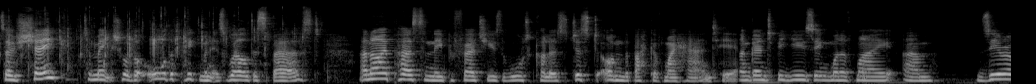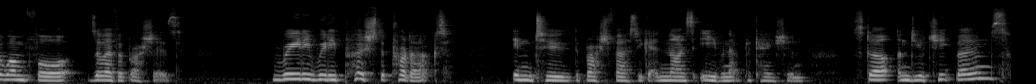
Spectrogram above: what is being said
So shake to make sure that all the pigment is well dispersed. And I personally prefer to use the watercolours just on the back of my hand here. I'm going to be using one of my um, 014 Zoeva brushes. Really, really push the product into the brush first. You get a nice even application. Start under your cheekbones.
